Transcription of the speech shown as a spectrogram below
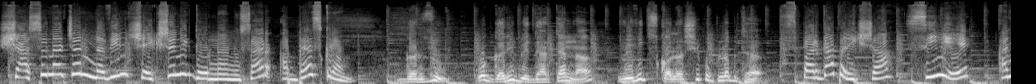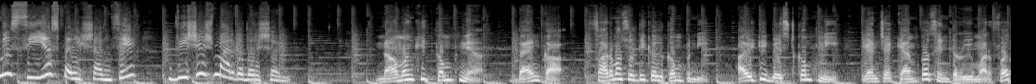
शासनाच्या नवीन शैक्षणिक धोरणानुसार अभ्यासक्रम. गरजू व गरीब विद्यार्थ्यांना विविध स्कॉलरशिप उपलब्ध. स्पर्धा परीक्षा सी ए आणि सी एस परीक्षांचे विशेष मार्गदर्शन. नामांकित कंपन्या बँका pharmaceutical company I T based company यांच्या कॅम्पस इंटरव्ह्यू मार्फत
